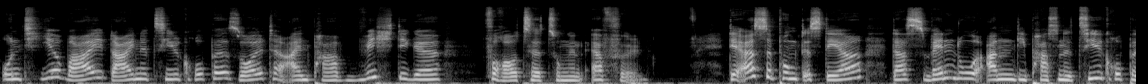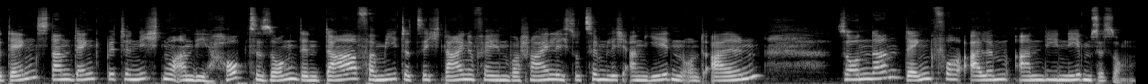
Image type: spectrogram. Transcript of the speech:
Und hierbei deine Zielgruppe sollte ein paar wichtige Voraussetzungen erfüllen. Der erste Punkt ist der, dass wenn du an die passende Zielgruppe denkst, dann denk bitte nicht nur an die Hauptsaison, denn da vermietet sich deine Ferien wahrscheinlich so ziemlich an jeden und allen, sondern denk vor allem an die Nebensaison.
